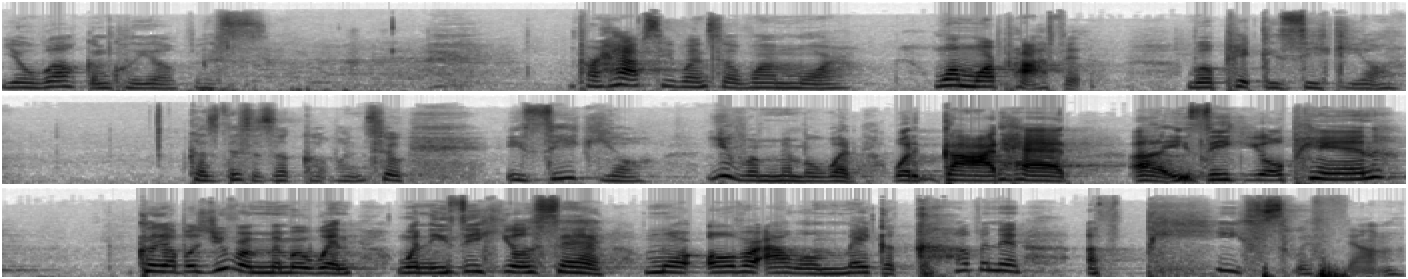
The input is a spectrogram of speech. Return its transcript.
You're welcome, Cleopas. Perhaps he went to one more, one more prophet. We'll pick Ezekiel, because this is a good one too. Ezekiel, you remember what, what God had uh, Ezekiel pen? Cleopas, you remember when, when Ezekiel said, Moreover, I will make a covenant of peace with them.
